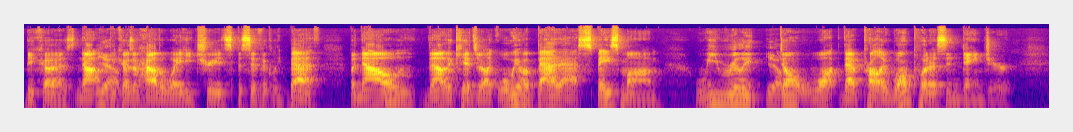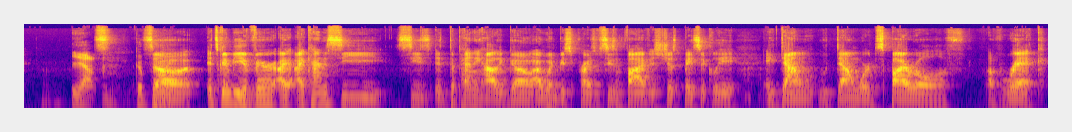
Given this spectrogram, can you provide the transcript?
because not Yeah. because of how the way he treats specifically Beth. But now mm-hmm. now the kids are like, well, we have a badass space mom. We really Yep. don't want that. Probably won't put us in danger. yes. Good So it's gonna be a very. I, I kind of see sees it depending how they go. I wouldn't be surprised if season five is just basically a down downward spiral of of Rick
